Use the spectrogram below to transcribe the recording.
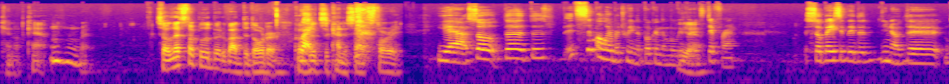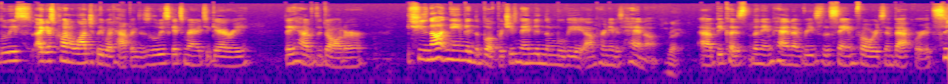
cannot count, right? So let's talk a little bit about the daughter because Right. it's a kind of sad story. Yeah, so the the it's similar between the book and the movie, Yeah. but it's different. So basically, the you know the Louise. I guess chronologically, what happens is Louise gets married to Gary. They have the daughter. She's not named in the book, but she's named in the movie. Um, her name is Hannah, Right. uh, because the name Hannah reads the same forwards and backwards. The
